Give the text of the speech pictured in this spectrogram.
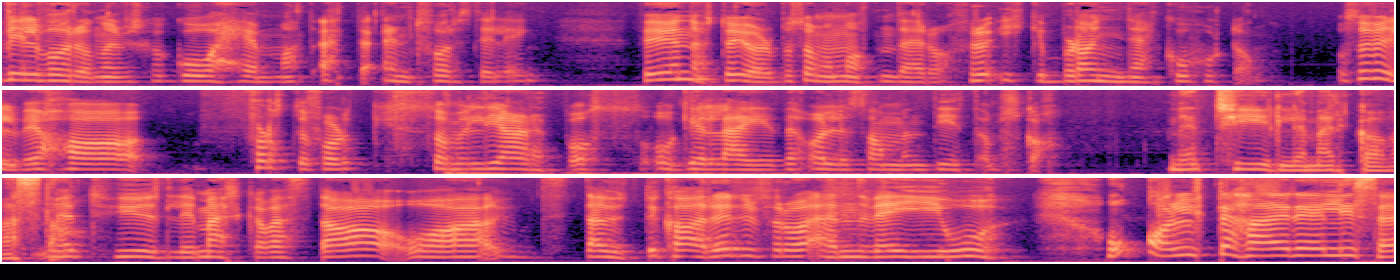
vil være når vi skal gå hjem igjen etter endt forestilling. For vi er nødt til å gjøre det på samme måten der òg, for å ikke blande kohortene. Og så vil vi ha flotte folk som vil hjelpe oss å geleide alle sammen dit de skal. Med tydelig merka vester. Med tydelig merka vester og staute karer fra NVIO. Og alt det her, Lise,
